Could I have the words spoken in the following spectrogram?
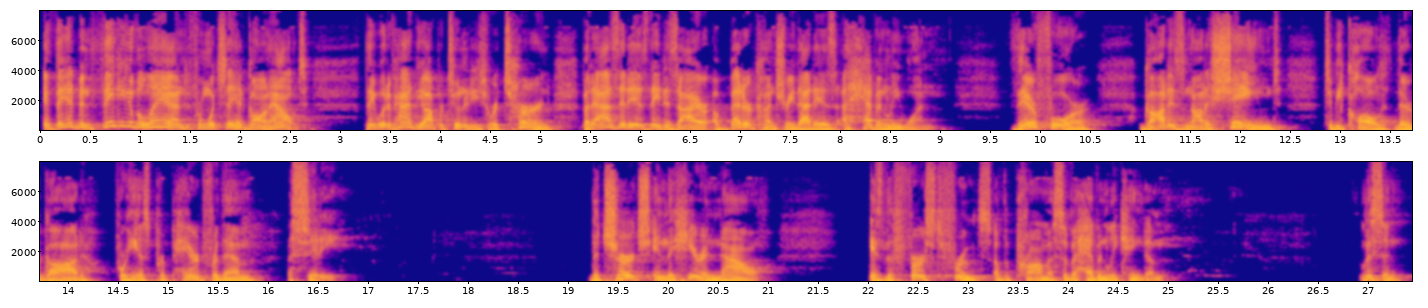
If they had been thinking of the land from which they had gone out, they would have had the opportunity to return. But as it is, they desire a better country, that is, a heavenly one. Therefore, God is not ashamed to be called their God, for he has prepared for them a city. The church in the here and now is the first fruits of the promise of a heavenly kingdom. Listen,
